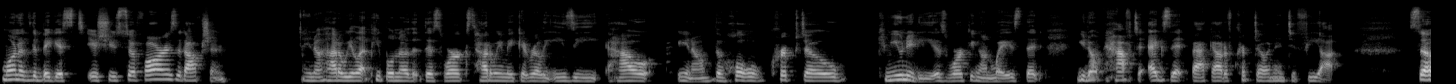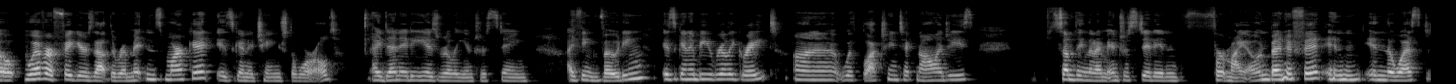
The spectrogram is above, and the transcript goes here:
One of the biggest issues so far is adoption. You know how do we let people know that this works? How do we make it really easy? How you know the whole crypto community is working on ways that you don't have to exit back out of crypto and into fiat so, whoever figures out the remittance market is going to change the world. Identity is really interesting. I think voting is going to be really great on a, with blockchain technologies. Something that I'm interested in for my own benefit in in the West,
